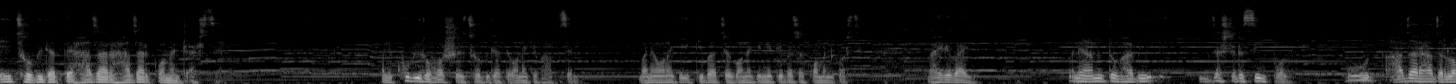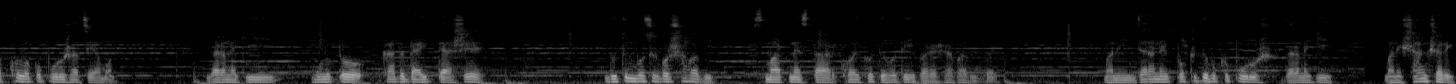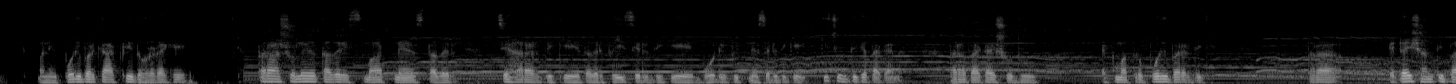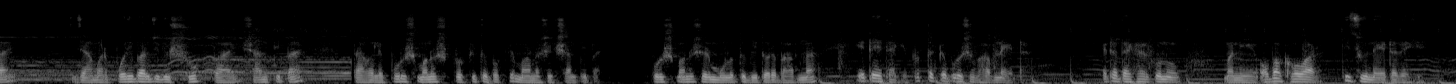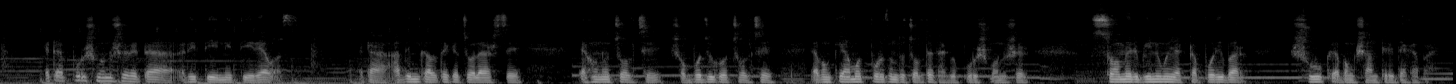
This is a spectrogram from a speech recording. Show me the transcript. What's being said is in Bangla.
এই ছবিটাতে হাজার হাজার কমেন্ট আসছে। মানে খুবই রহস্য এই ছবিটাতে অনেকে ভাবছেন। মানে অনেকে ইতিবাচক, অনেকে নেতিবাচক কমেন্ট করছে। ভাইরে ভাই মানে আমি তো ভাবি জাস্ট এটা সিম্পল বহুত হাজার হাজার লক্ষ লক্ষ পুরুষ আছে এমন। যারা নাকি মূলত কাঁধে দায়িত্বে আসে? দু তিন বছর পর স্বাভাবিক। স্মার্টনেস তার ক্ষয়ক্ষতি হতেই পারে স্বাভাবিক ভাই। মানে যারা নাকি প্রকৃতপক্ষ পুরুষ, যারা নাকি মানে সাংসারিক মানে পরিবারকে আঁকড়িয়ে ধরে রাখে। তারা আসলে তাদের স্মার্টনেস তাদের চেহারার দিকে, তাদের ফেসের দিকে বডি ফিটনেসের দিকে কিছুর দিকে তাকায় না। তারা তাকায় শুধু একমাত্র পরিবারের দিকে। তারা এটাই শান্তি পায় যে আমার পরিবার যদি সুখ পায়, শান্তি পায়, তাহলে পুরুষ মানুষ প্রকৃতপক্ষে মানসিক শান্তি পায়। পুরুষ মানুষের মূলত ভিতরে ভাবনা এটাই থাকে, প্রত্যেকটা পুরুষের ভাবনা এটা। এটা দেখার কোনো মানে অবাক হওয়ার কিছুই নেই এটা দেখে। এটা পুরুষ মানুষের এটা রীতি, নীতি, রেওয়াজ। এটা আদিমকাল থেকে চলে আসছে, এখনও চলছে সভ্যযুগও চলছে এবং কেয়ামত পর্যন্ত চলতে থাকবে পুরুষ মানুষের। শ্রমের বিনিময়ে একটা পরিবার সুখ এবং শান্তির দেখা পায়।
